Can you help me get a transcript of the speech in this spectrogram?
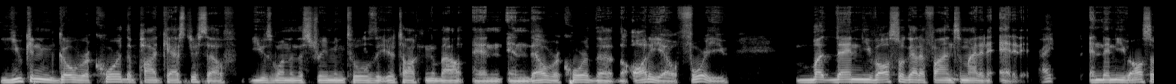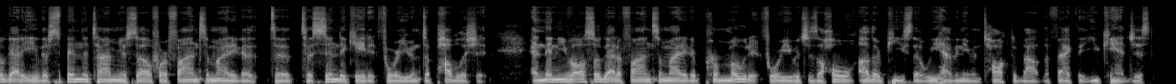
you can go record the podcast yourself, use one of the streaming tools that you're talking about, and and they'll record the the audio for you. But then you've also got to find somebody to edit it. Right and then you've also got to either spend the time yourself or find somebody to, to to syndicate it for you and to publish it. And then you've also got to find somebody to promote it for you which is a whole other piece that we haven't even talked about the fact that you can't just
